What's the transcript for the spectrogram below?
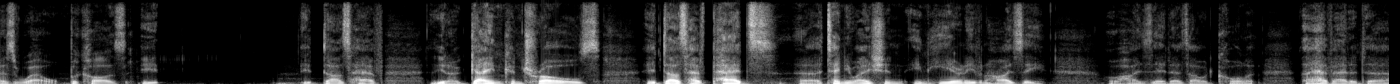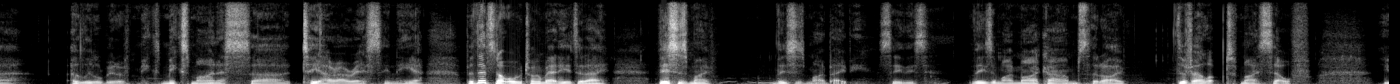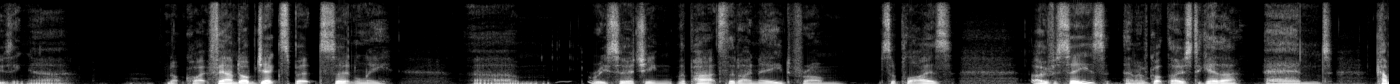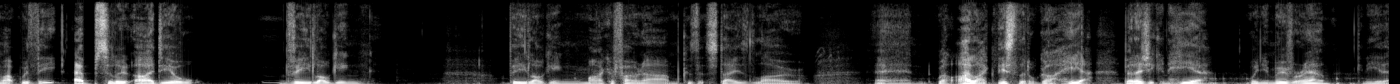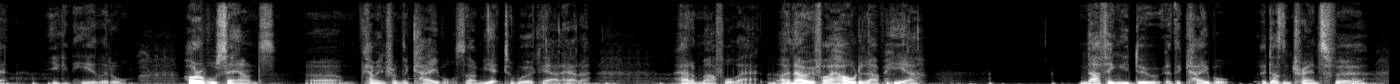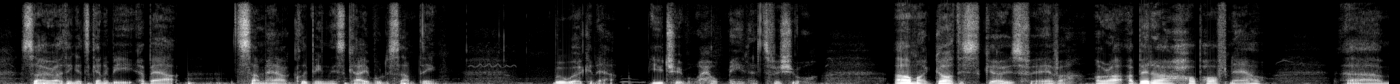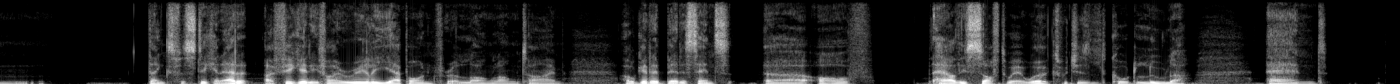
as well because it it does have you know gain controls. It does have pads uh, attenuation in here and even high Z or high Z as I would call it. They have added uh, a little bit of mix, mix minus uh, TRRS in here. But that's not what we're talking about here today. This is my this is my baby. See this these are my mic arms that I developed myself using uh, not quite found objects, but certainly um, researching the parts that I need from suppliers overseas, and I've got those together and come up with the absolute ideal vlogging vlogging microphone arm because it stays low and well I like this little guy here but as you can hear when you move around you can hear that? You can hear little horrible sounds um, coming from the cable. So I'm yet to work out how to how to muffle that. I know if I hold it up here, nothing you do at the cable it doesn't transfer. So I think it's going to be about somehow clipping this cable to something. We'll work it out. YouTube will help me, that's for sure. Oh my god, this goes forever. All right, I better hop off now. Um, thanks for sticking at it. I figured if I really yap on for a long, long time, I'll get a better sense uh, of how this software works, which is called Loola, and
